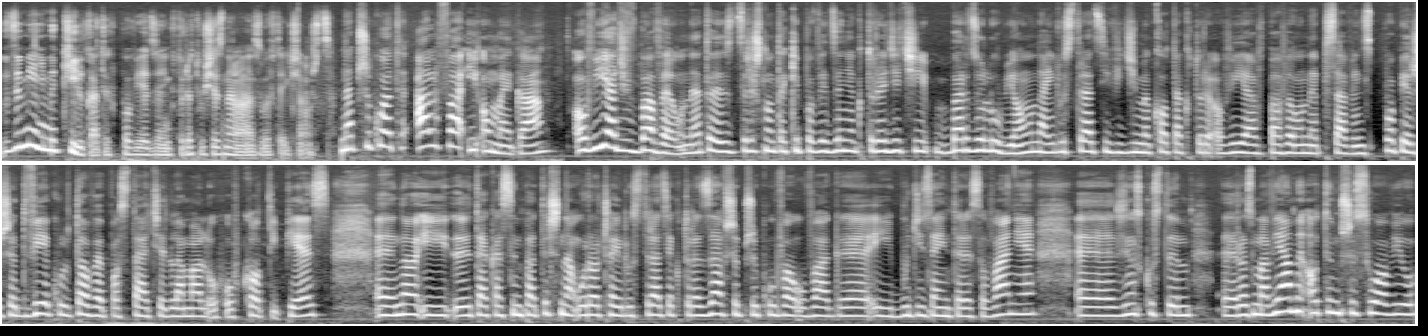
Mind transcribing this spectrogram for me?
Wymieńmy kilka tych powiedzeń, które tu się znalazły w tej książce. Na przykład alfa i omega, owijać w bawełnę, to jest zresztą takie powiedzenie, które dzieci bardzo lubią. Na ilustracji widzimy kota, który owija w bawełnę psa, więc po pierwsze dwie kultowe postacie dla maluchów, kot i pies. E, No i y, taka sympatyczna, urocza ilustracja, która zawsze przykuwa uwagę i budzi zainteresowanie. E, W związku z tym e, rozmawiamy o tym przysłowiu.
